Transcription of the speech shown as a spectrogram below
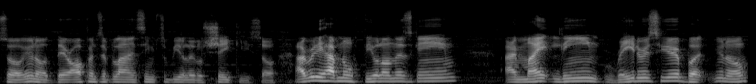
So, you know, their offensive line seems to be a little shaky. So, I really have no feel on this game. I might lean Raiders here, but, you know,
